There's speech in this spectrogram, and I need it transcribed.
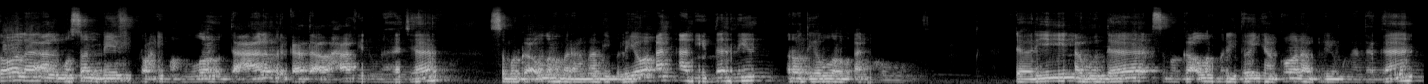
Qala al-musannif rahimahullah ta'ala berkata al-hafidh Hajar semoga Allah merahmati beliau an Abi Darrin radhiyallahu anhu. Dari Abu Dar, semoga Allah meridhoinya, qala beliau mengatakan,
